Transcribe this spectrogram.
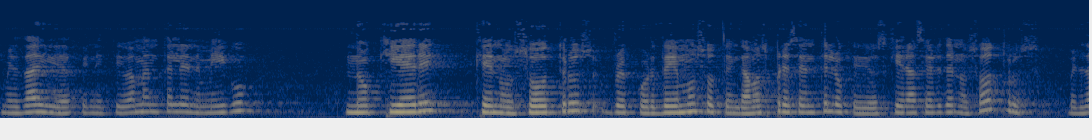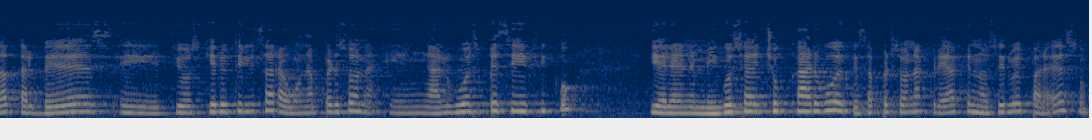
¿Verdad? Y definitivamente el enemigo no quiere que nosotros recordemos o tengamos presente lo que Dios quiere hacer de nosotros, ¿verdad? Tal vez eh, Dios quiere utilizar a una persona en algo específico y el enemigo se ha hecho cargo de que esa persona crea que no sirve para eso.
